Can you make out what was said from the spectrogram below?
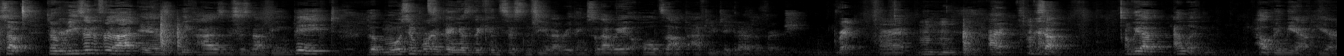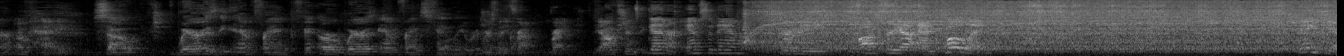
so the reason for that is because this is not being baked. The most important thing is the consistency of everything, so that way it holds up after you take it out of the fridge. Right. All right. Mm-hmm. All right. Okay. So we have Ellen helping me out here. Okay. So where is the Anne Frank or where is Anne Frank's family Where's originally they from? Right. The options again are Amsterdam, Germany, Austria, and Poland. Okay.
